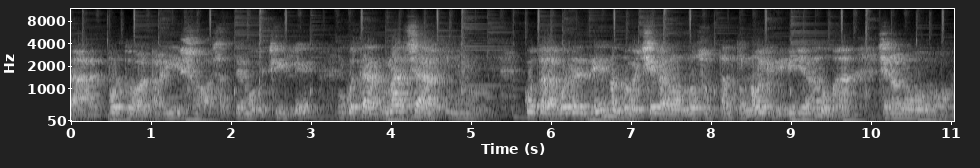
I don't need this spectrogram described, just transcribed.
dal Porto Valparaíso a Santiago de Chile, in questa marcia contro la guerra del Vietnam dove c'erano non soltanto noi che dirigevamo ma c'erano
